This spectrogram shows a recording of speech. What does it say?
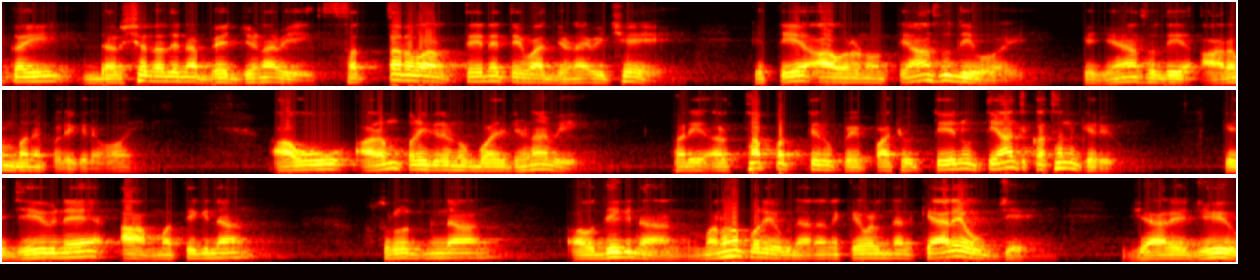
કહી દર્શન આદિના ભેદ જણાવી સત્તર વાર તેને તે વાત જણાવી છે કે તે આવરણો ત્યાં સુધી હોય કે જ્યાં સુધી આરંભ અને પરિગ્રહ હોય. આવું આરંભ પરિગ્રહનું બળ જણાવી ફરી અર્થાપત્તિ રૂપે પાછું તેનું ત્યાં જ કથન કર્યું કે જીવને આ મતિ જ્ઞાન શ્રુત જ્ઞાન અવધિ જ્ઞાન મનઃપ્રયોગ જ્ઞાન અને કેવળ જ્ઞાન ક્યારે ઉપજે? જ્યારે જીવ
